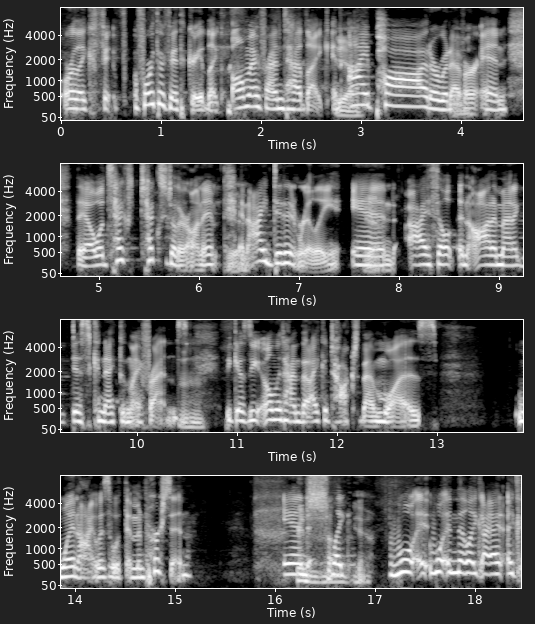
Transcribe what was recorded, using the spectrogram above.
or like fi- fourth or fifth grade, like all my friends had like an Yeah. iPod or whatever, and they all would text text each other on it, Yeah. and I didn't really, and I felt an automatic disconnect with my friends Mhm. because the only time that I could talk to them was when I was with them in person. And, And some- like, yeah. well, it, well, and that, like, I, like,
